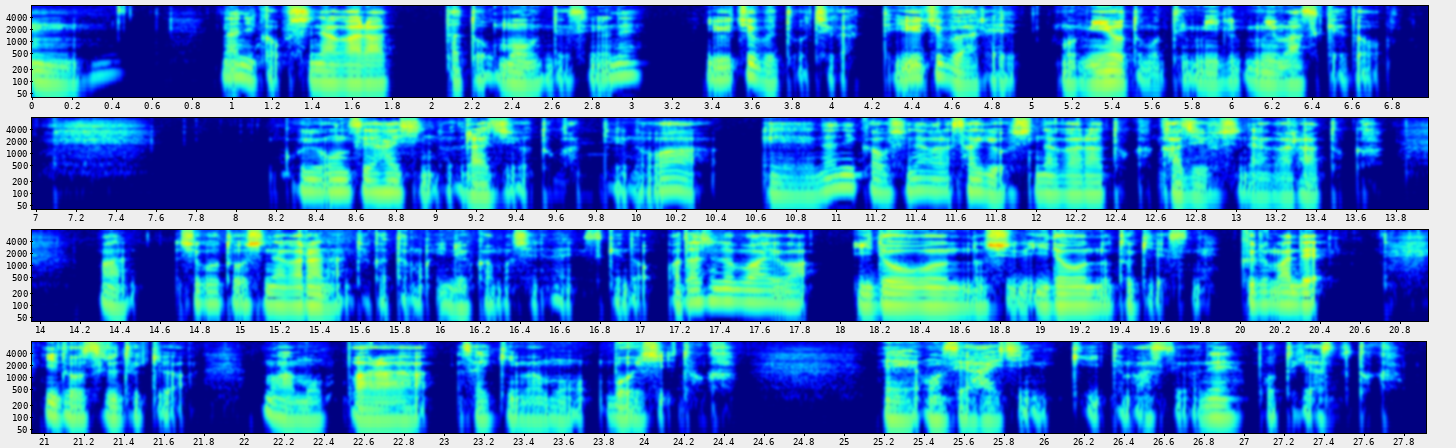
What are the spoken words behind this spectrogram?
うん何かをしながらだと思うんですよね。YouTube と違って。YouTube あれもう見ようと思って見見ますけど。こういう音声配信のラジオとかっていうのは、えー、何かをしながら作業をしながらとか家事をしながらとか。まあ、仕事をしながらなんていう方もいるかもしれないですけど、私の場合は移動の、移動の時ですね。車で移動する時は、まあ、もっぱら、最近はもう、ボイシーとか、えー、音声配信聞いてますよね。ポッドキャストとか。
